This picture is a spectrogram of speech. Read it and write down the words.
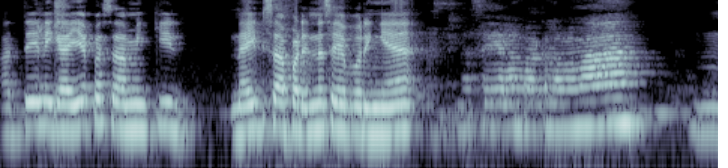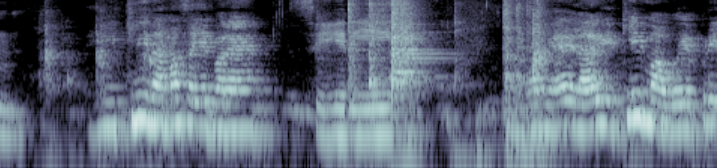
அத்தை இன்னைக்கு ஐயப்ப சாமிக்கு நைட் சாப்பாடு என்ன செய்ய போறீங்க? என்ன செய்யலாம் பார்க்கலாமாம்மா ம். இட்லி தாம்மா செய்ய போகிறேன் சரி. பாருங்க எல்லாரும் இட்லி மாவு எப்படி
